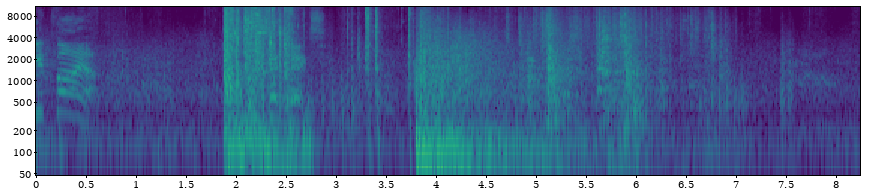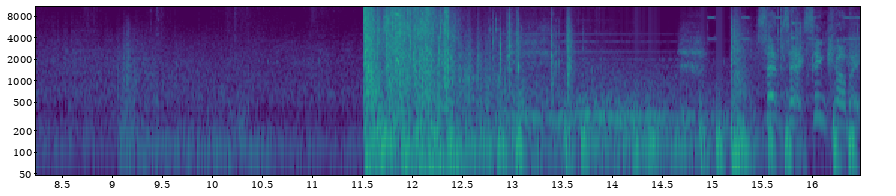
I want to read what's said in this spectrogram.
Taking fire! Context! Incoming!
